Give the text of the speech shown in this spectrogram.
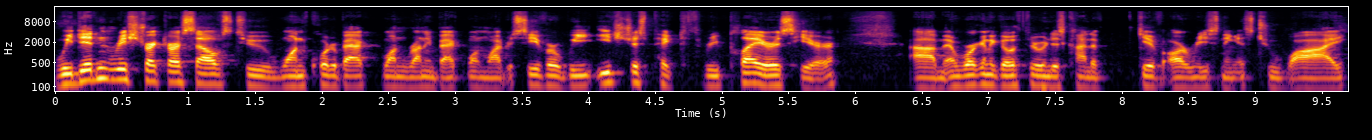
We didn't restrict ourselves to one quarterback, one running back, one wide receiver. We each just picked three players here. Um, and we're going to go through and just kind of give our reasoning as to why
